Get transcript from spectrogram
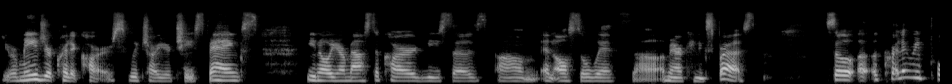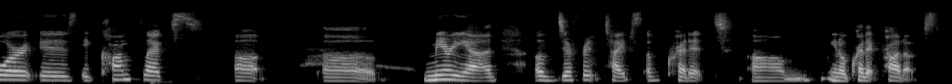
your major credit cards, which are your Chase banks, you know, your MasterCard, Visas, um, and also with uh, American Express. So a, a, credit report is a complex uh, uh, myriad of different types of credit, um, you know, credit products.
